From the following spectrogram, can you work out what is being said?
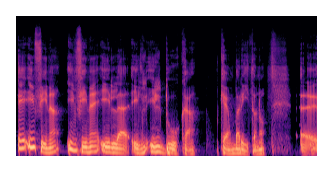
E infine, infine il, il, il duca, che è un baritono, eh,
